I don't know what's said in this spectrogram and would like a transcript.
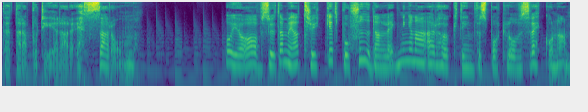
Detta rapporterar SR om. Och jag avslutar med att trycket på skidanläggningarna är högt inför sportlovsveckorna.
